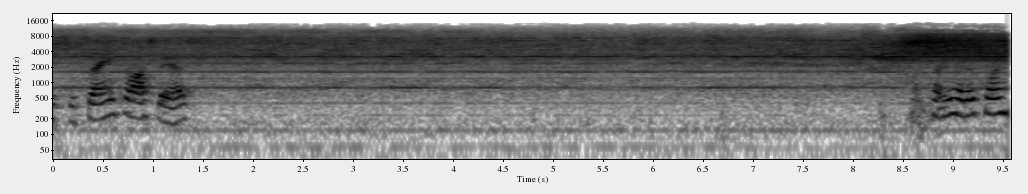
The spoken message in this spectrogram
it's the same process. Turn your head this way.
